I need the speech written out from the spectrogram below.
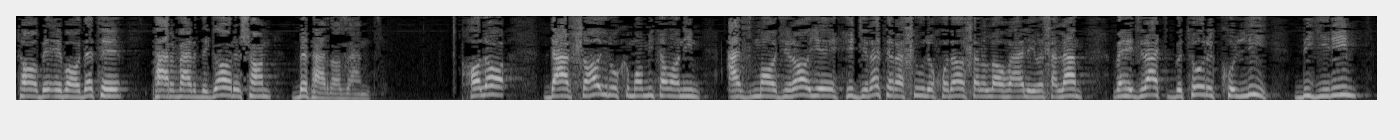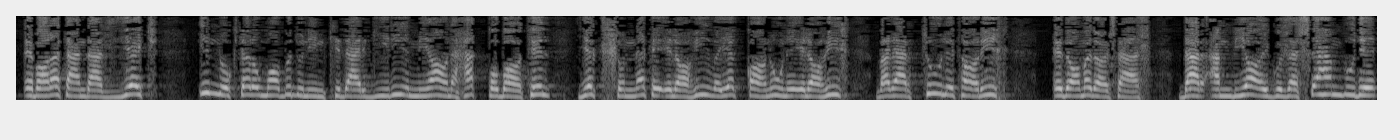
تا به عبادت پروردگارشان بپردازند. حالا درسهایی رو که ما می توانیم از ماجرای هجرت رسول خدا صلی الله علیه و سلم و هجرت به طور کلی بگیریم عبارتند از یک این نکته رو ما بدونیم که درگیری میان حق و باطل یک سنت الهی و یک قانون الهی است و در طول تاریخ ادامه داشته است. در انبیاء گذشته هم بوده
